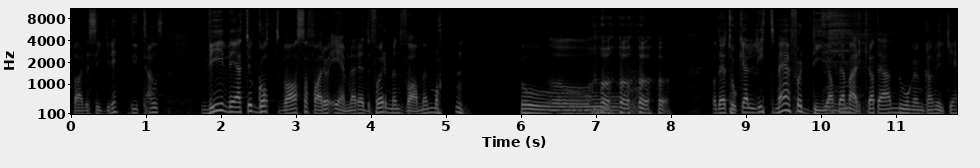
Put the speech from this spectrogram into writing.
Da er det Sigrid. Details. Vi vet jo godt hva Safari og Emil er redde for, men hva med Morten? Oh. Og det tok jeg litt med, fordi at jeg merker at jeg noen ganger kan virke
